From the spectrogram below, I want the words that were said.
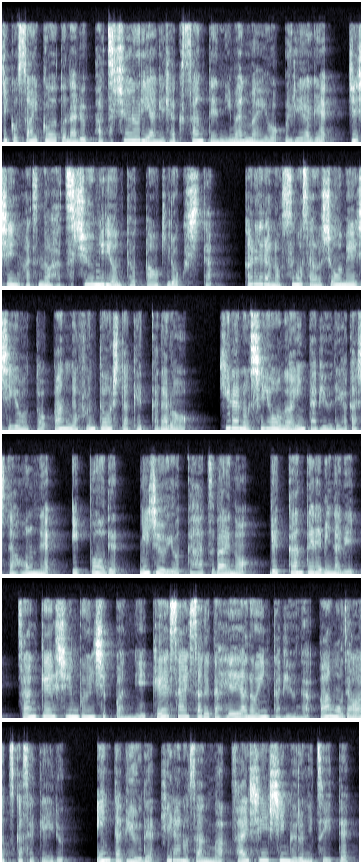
自己最高となる初週売上103.2万枚を売り上げ、自身初の初週ミリオン突破を記録した。彼らの凄さを証明しようとファンが奮闘した結果だろう。平野紫耀がインタビューで明かした本音。一方で、24日発売の月刊テレビナビ、産経新聞出版に掲載された平野のインタビューがファンをざわつかせている。インタビューで平野さんは最新シングルについて、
